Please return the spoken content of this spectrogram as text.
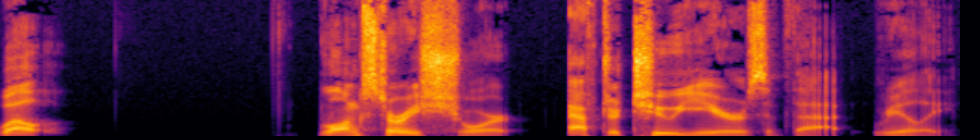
Well, long story short, after two years of that, really,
